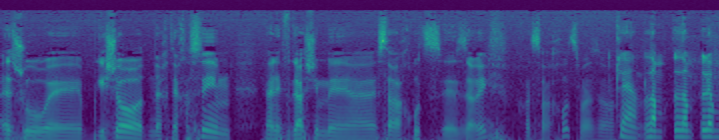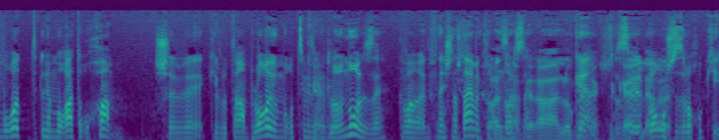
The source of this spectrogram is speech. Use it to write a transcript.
איזשהו אה, פגישות, מערכת יחסים, היה נפגש עם אה, שר החוץ אה, זריף, נכון שר החוץ? מה זה? כן, למ- למ- למרות, למורת רוחם של אה, כאילו טראמפ, לא היו מרוצים מזה, כן. התלוננו על זה, כבר לפני שנתיים שבכלל התלוננו על זה זה. עבירה לא כן, גנק וכאלה. ברור אבל- שזה לא חוקי.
